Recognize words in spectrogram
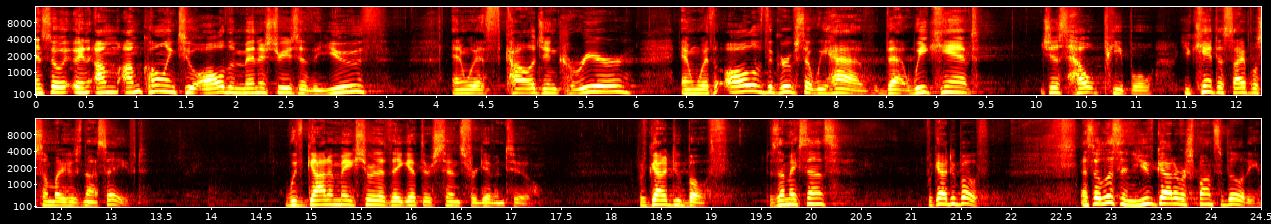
And so and I'm, I'm calling to all the ministries of the youth and with college and career and with all of the groups that we have that we can't just help people. You can't disciple somebody who's not saved. We've got to make sure that they get their sins forgiven too. We've got to do both. Does that make sense? We've got to do both. And so, listen, you've got a responsibility.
